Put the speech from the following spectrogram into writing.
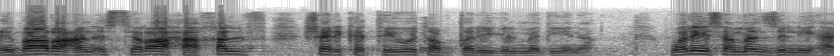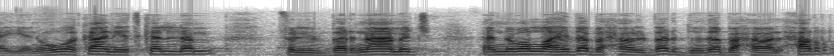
عبارة عن استراحة خلف شركة تويوتا بطريق المدينة وليس منزل نهائيا. هو كان يتكلم في البرنامج أنه والله ذبحوا البرد وذبحوا الحر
